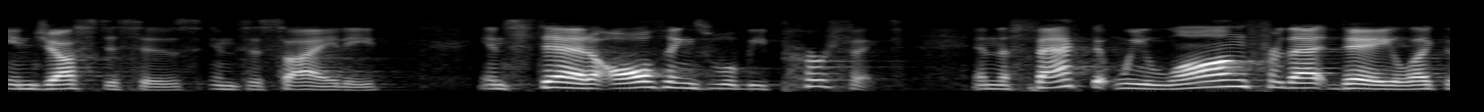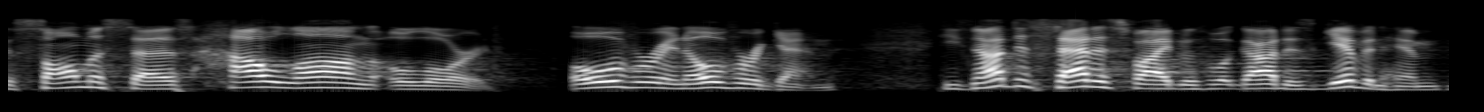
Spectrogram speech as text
injustices in society. Instead, all things will be perfect. And the fact that we long for that day, like the psalmist says, How long, O Lord? over and over again. He's not dissatisfied with what God has given him,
